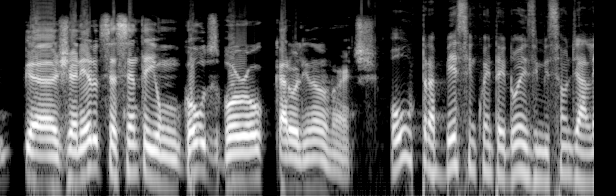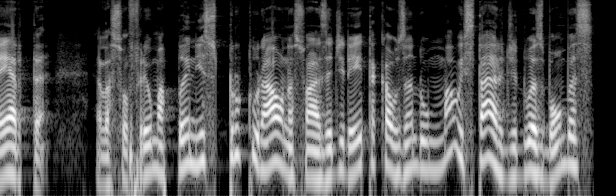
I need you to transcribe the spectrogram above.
Uh, janeiro de 61, Goldsboro, Carolina do Norte. Outra B-52 em missão de alerta. Ela sofreu uma pane estrutural na sua asa direita, causando o mal-estar de duas bombas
